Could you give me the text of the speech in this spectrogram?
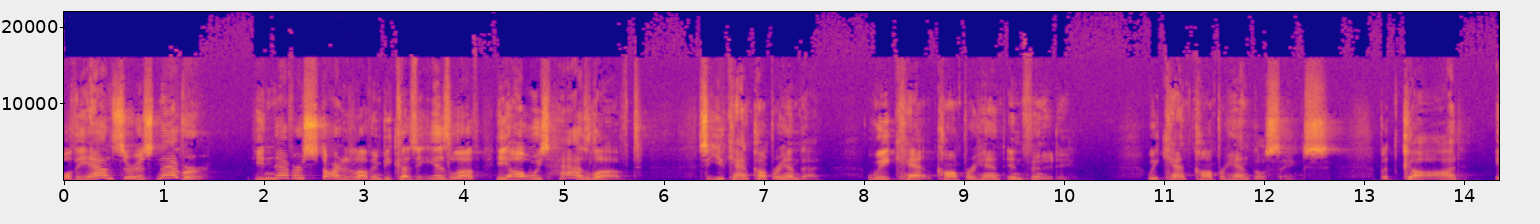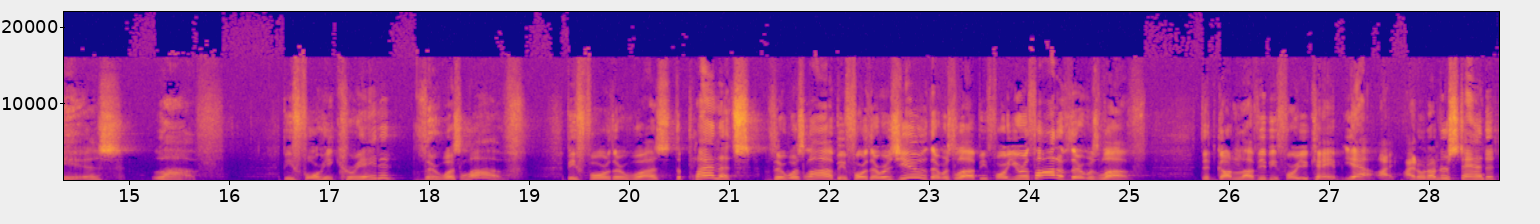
Well, the answer is never. He never started loving because He is love. He always has loved. See, you can't comprehend that. We can't comprehend infinity. We can't comprehend those things. But God is love. Before he created, there was love. Before there was the planets, there was love. Before there was you, there was love. Before you were thought of, there was love. Did God love you before you came? Yeah, I, I don't understand it.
